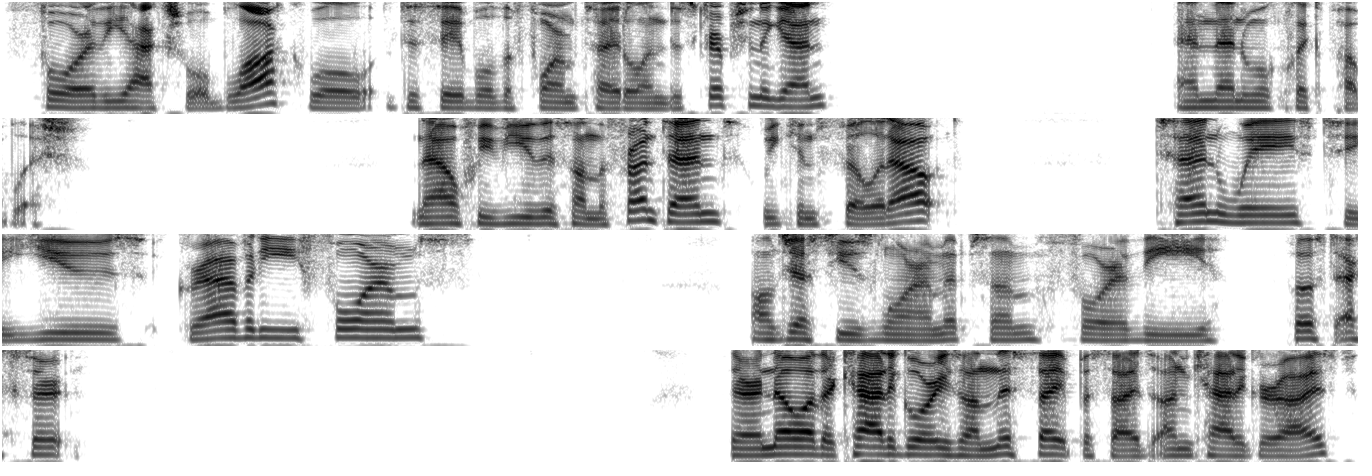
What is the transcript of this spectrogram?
for the actual block, we'll disable the form title and description again. And then we'll click publish. Now, if we view this on the front end, we can fill it out. 10 ways to use gravity forms. I'll just use lorem ipsum for the post excerpt. There are no other categories on this site besides uncategorized.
